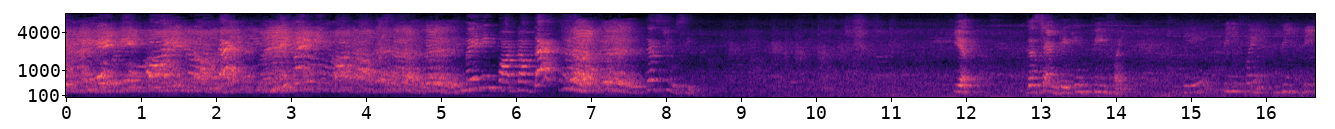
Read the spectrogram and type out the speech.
any point on the remaining part of the circle. Remaining part of the circle. Just you see. Here, just I am taking P5. A, P5, B, B.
